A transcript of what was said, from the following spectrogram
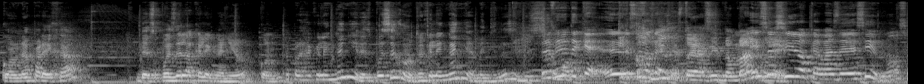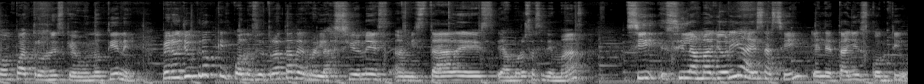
con una pareja después de la que le engañó, con otra pareja que le engaña y después con otra que le engaña, ¿me entiendes? Entonces, Pero es como, fíjate que, eh, ¿qué eso es lo que- estoy haciendo mal, Eso sí lo que vas de decir, ¿no? Son patrones que uno tiene. Pero yo creo que cuando se trata de relaciones, amistades, amorosas y demás, si, si la mayoría es así, el detalle es contigo.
